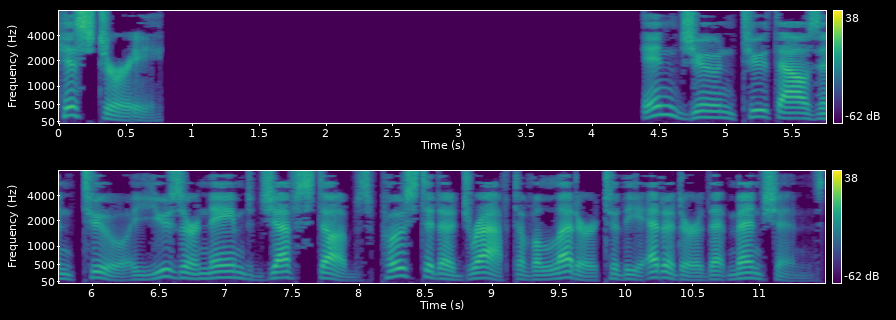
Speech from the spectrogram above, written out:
History In June 2002 a user named Jeff Stubbs posted a draft of a letter to the editor that mentions,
